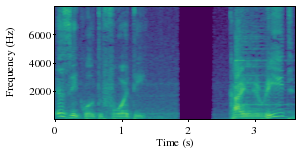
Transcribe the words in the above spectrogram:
is equal to forty. Kindly read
